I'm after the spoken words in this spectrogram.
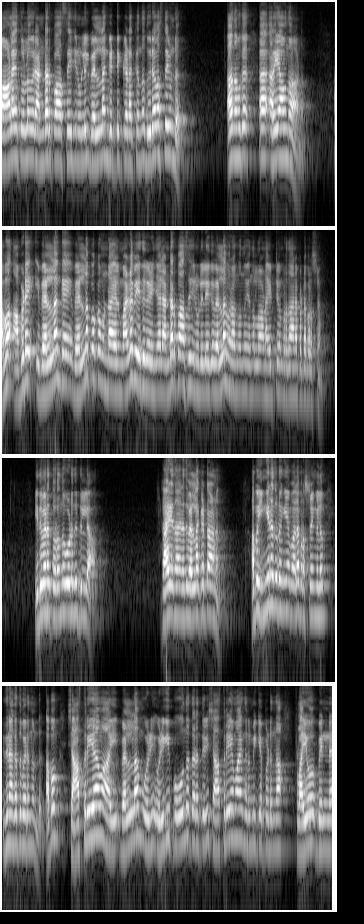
പാളയത്തുള്ള ഒരു അണ്ടർ പാസേജിനുള്ളിൽ വെള്ളം കെട്ടിക്കിടക്കുന്ന ദുരവസ്ഥയുണ്ട്. അത് നമുക്ക് അറിയാവുന്നതാണ്. അപ്പോൾ അവിടെ ഈ വെള്ളം വെള്ളപ്പൊക്കം ഉണ്ടായാൽ മഴ പെയ്തു കഴിഞ്ഞാൽ അണ്ടർ പാസേജിനുള്ളിലേക്ക് വെള്ളം ഇറങ്ങുന്നു എന്നുള്ളതാണ് ഏറ്റവും പ്രധാനപ്പെട്ട പ്രശ്നം. ഇതുവരെ തുറന്നു കൊടുത്തിട്ടില്ല കാര്യം അതിനത് വെള്ളക്കെട്ടാണ്. അപ്പോൾ ഇങ്ങനെ തുടങ്ങിയ പല പ്രശ്നങ്ങളും ഇതിനകത്ത് വരുന്നുണ്ട്. അപ്പം ശാസ്ത്രീയമായി വെള്ളം ഒഴി ഒഴുകി പോകുന്ന തരത്തിൽ ശാസ്ത്രീയമായി നിർമ്മിക്കപ്പെടുന്ന ഫ്ലൈഓ പിന്നെ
